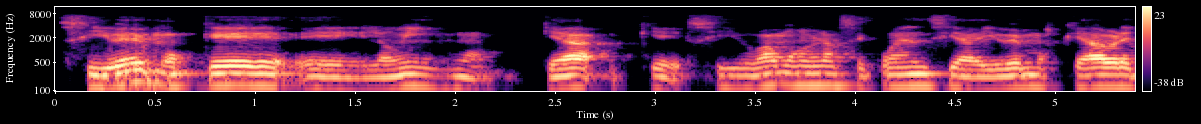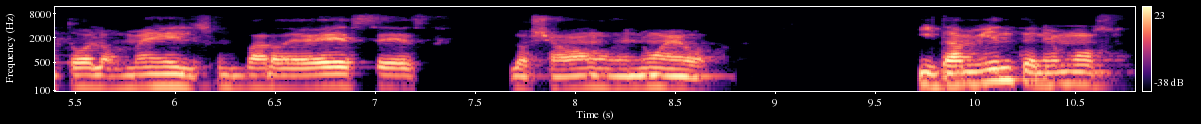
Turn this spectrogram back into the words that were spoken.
Si vemos que eh, lo mismo, que, si vamos a una secuencia y vemos que abre todos los mails un par de veces, lo llamamos de nuevo. Y también tenemos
